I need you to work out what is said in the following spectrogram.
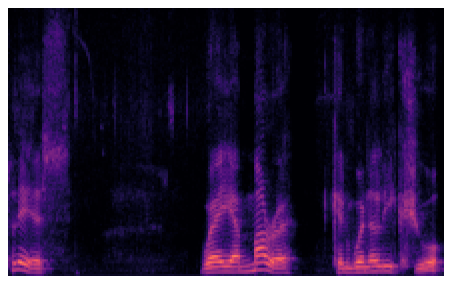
place where your marrow can win a leek show.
